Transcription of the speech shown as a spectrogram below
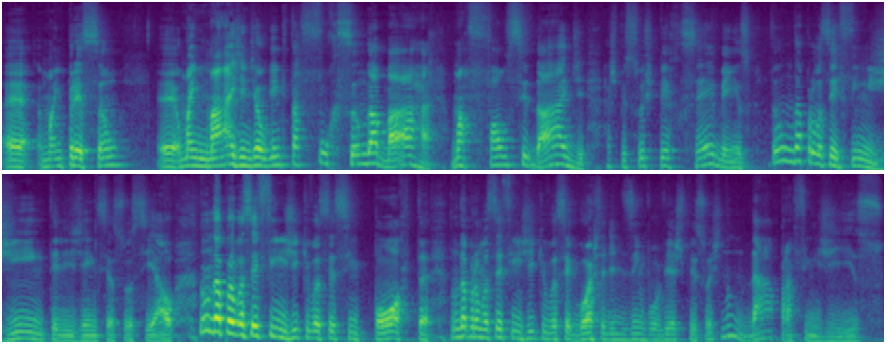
é, uma impressão é, uma imagem de alguém que está forçando a barra, uma falsidade. As pessoas percebem isso. Então não dá para você fingir inteligência social, não dá para você fingir que você se importa, não dá para você fingir que você gosta de desenvolver as pessoas. Não dá para fingir isso.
